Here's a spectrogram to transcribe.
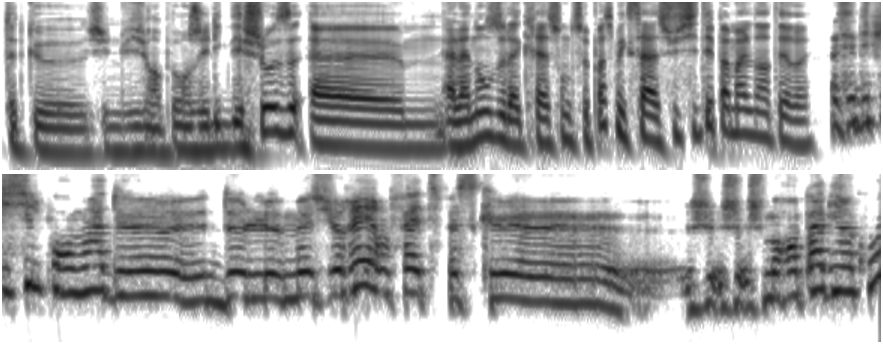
Peut-être que j'ai une vision un peu angélique des choses euh, à l'annonce de la création de ce poste, mais que ça a suscité pas mal d'intérêt. Bah, c'est difficile pour moi de, de, le mesurer en fait parce que euh, je, je, me rends pas bien compte.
